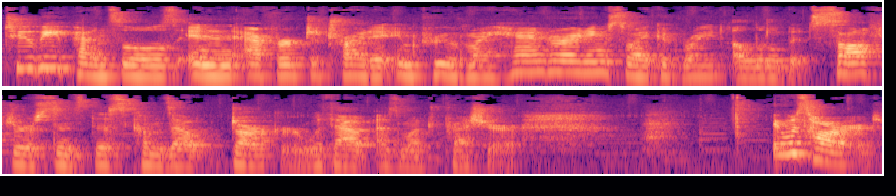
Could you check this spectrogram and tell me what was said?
2B pencils in an effort to try to improve my handwriting so I could write a little bit softer since this comes out darker without as much pressure. It was hard.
